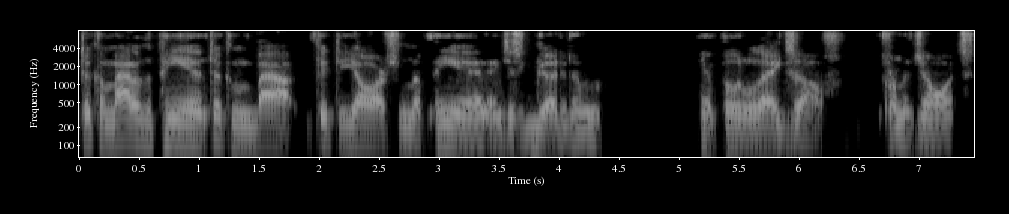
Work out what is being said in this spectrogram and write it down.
Took them out of the pen, took them about 50 yards from the pen and just gutted them and pulled the legs off from the joints,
